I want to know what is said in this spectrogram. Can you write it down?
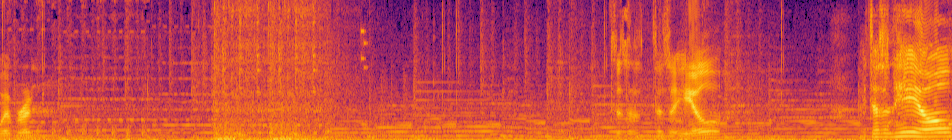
Wyvern? Does it, does it heal? It doesn't heal!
